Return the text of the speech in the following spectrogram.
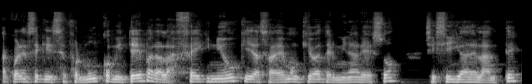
Acuérdense que se formó un comité para las fake news, que ya sabemos que va a terminar eso, si sigue adelante.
